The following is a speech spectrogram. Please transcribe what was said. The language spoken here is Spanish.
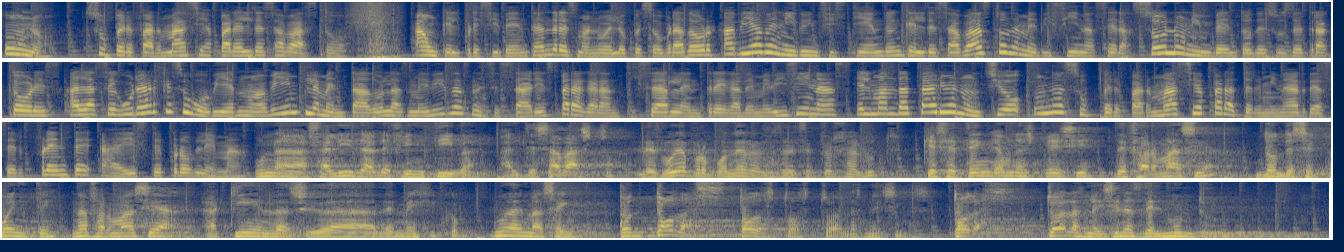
1. Superfarmacia para el desabasto. Aunque el presidente Andrés Manuel López Obrador había venido insistiendo en que el desabasto de medicinas era solo un invento de sus detractores, al asegurar que su gobierno había implementado las medidas necesarias para garantizar la entrega de medicinas, el mandatario anunció una superfarmacia para terminar de hacer frente a este problema. Una salida definitiva al desabasto. Les voy a proponer a los del sector salud que se tenga una especie de farmacia donde se cuente, una farmacia aquí en la Ciudad de México, un almacén. Con todas, todas, todas, todas las medicinas, todas, todas las medicinas del mundo,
